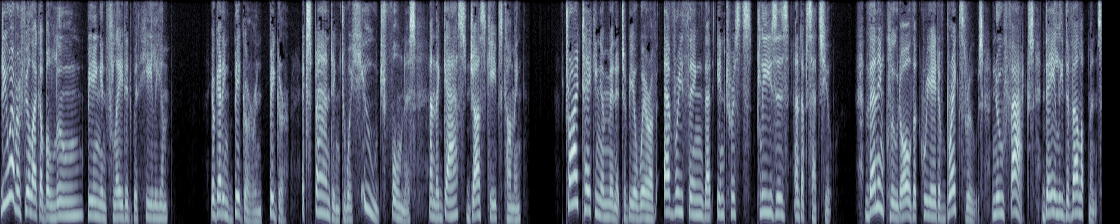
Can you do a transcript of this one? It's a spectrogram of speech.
Do you ever feel like a balloon being inflated with helium? You're getting bigger and bigger, expanding to a huge fullness, and the gas just keeps coming. Try taking a minute to be aware of everything that interests, pleases, and upsets you. Then include all the creative breakthroughs, new facts, daily developments,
